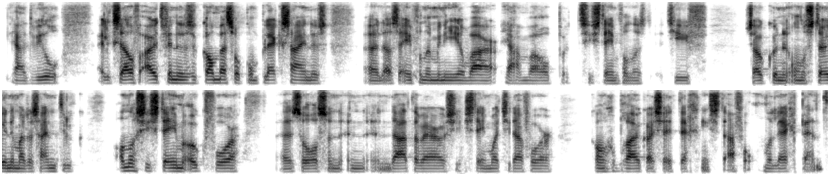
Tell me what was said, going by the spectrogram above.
ja, het wiel eigenlijk zelf uitvinden. Dus het kan best wel complex zijn. Dus uh, dat is een van de manieren waar, ja, waarop het systeem van de Chief zou kunnen ondersteunen. Maar er zijn natuurlijk andere systemen ook voor, uh, zoals een, een, een data warehouse systeem, wat je daarvoor kan gebruiken als jij technisch daarvoor onderlegd bent.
